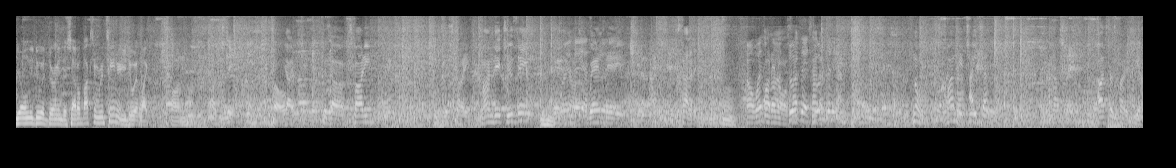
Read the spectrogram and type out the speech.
You only do it during the shadow boxing routine, or you do it like on? Today. Oh, okay. Yeah, because uh, sparring. Sparring. Monday, Tuesday, and uh, Wednesday, Saturday. No, Wednesday. Oh, no, no, Tuesday, Sat- Saturday. Tuesday. No, Monday, Tuesday. After sparring, yeah.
